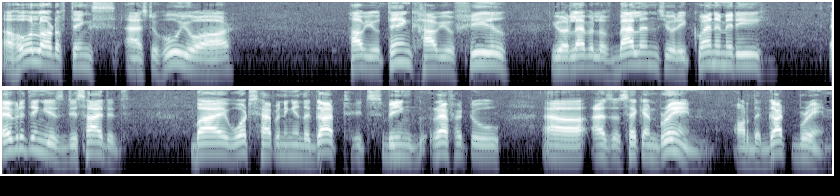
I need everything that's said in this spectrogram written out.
a whole lot of things as to who you are, how you think, how you feel, your level of balance, your equanimity, everything is decided by what's happening in the gut. It's being referred to uh, as a second brain or the gut brain.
